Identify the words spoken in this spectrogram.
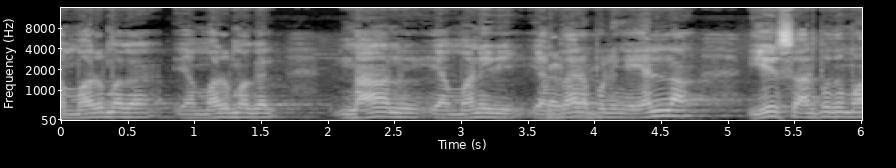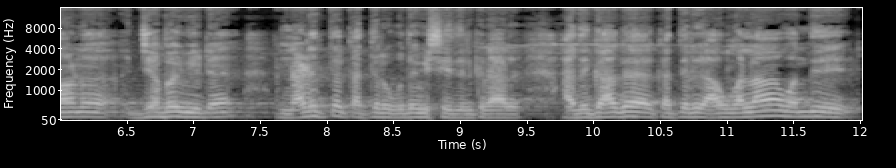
என் மருமக என் மருமகள் நான் என் மனைவி என் பேர பிள்ளைங்க எல்லாம் இயேசு அற்புதமான ஜப வீடை நடத்த கத்தர் உதவி செய்திருக்கிறார். அதுக்காக கத்தர் அவங்கெல்லாம் வந்து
